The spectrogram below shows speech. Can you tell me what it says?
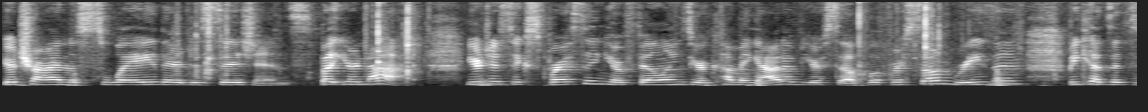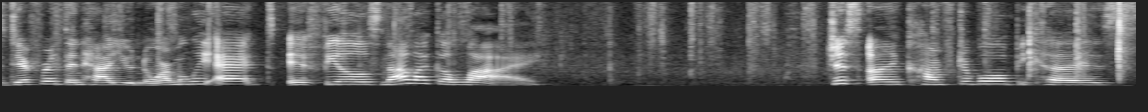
You're trying to sway their decisions, but you're not. You're just expressing your feelings. You're coming out of yourself. But for some reason, because it's different than how you normally act, it feels not like a lie. Just uncomfortable because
